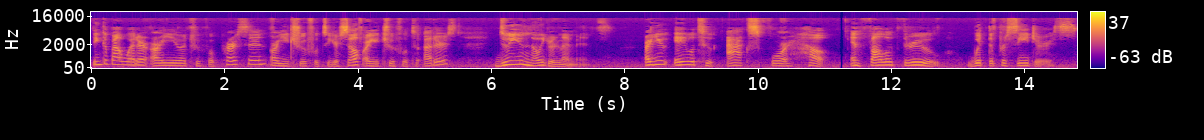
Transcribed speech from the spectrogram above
Think about whether are you a truthful person? Are you truthful to yourself? Are you truthful to others? Do you know your limits? Are you able to ask for help and follow through with the procedures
